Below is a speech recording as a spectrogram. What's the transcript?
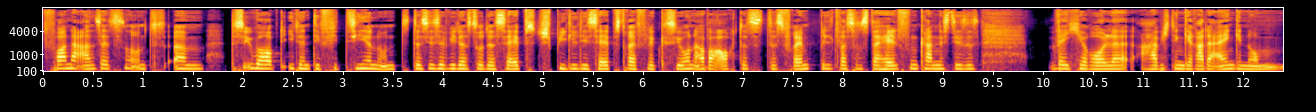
vorne ansetzen und ähm, das überhaupt identifizieren. Und das ist ja wieder so der Selbstspiegel, die Selbstreflexion, aber auch das, das Fremdbild, was uns da helfen kann, ist dieses, welche Rolle habe ich denn gerade eingenommen?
